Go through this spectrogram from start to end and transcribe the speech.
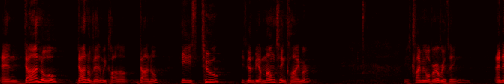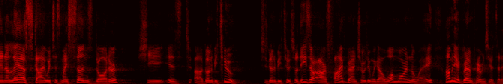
And Donald, Donovan, we call him Donald, he's two. He's going to be a mountain climber. He's climbing over everything. And then Alea Sky, which is my son's daughter, she is t- uh, going to be two. She's going to be two. So these are our five grandchildren. We got one more in the way. How many are grandparents here today?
